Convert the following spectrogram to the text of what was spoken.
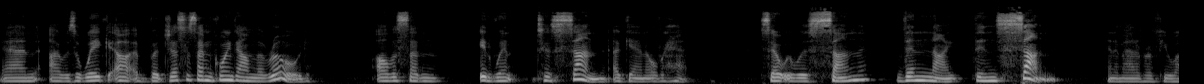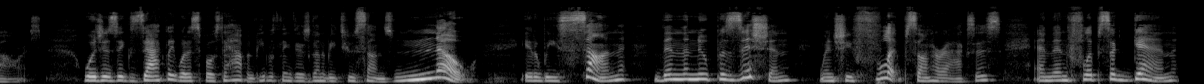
And I was awake, uh, but just as I'm going down the road, all of a sudden it went to sun again overhead. So it was sun, then night, then sun in a matter of a few hours, which is exactly what is supposed to happen. People think there's going to be two suns. No! It'll be sun, then the new position when she flips on her axis, and then flips again.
